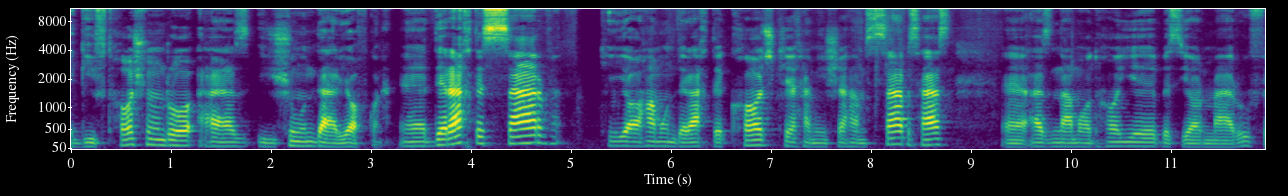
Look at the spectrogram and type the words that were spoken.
گیفت هاشون رو از ایشون دریافت کنن. درخت سرو که یا همون درخت کاج که همیشه هم سبز هست از نمادهای بسیار معروف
